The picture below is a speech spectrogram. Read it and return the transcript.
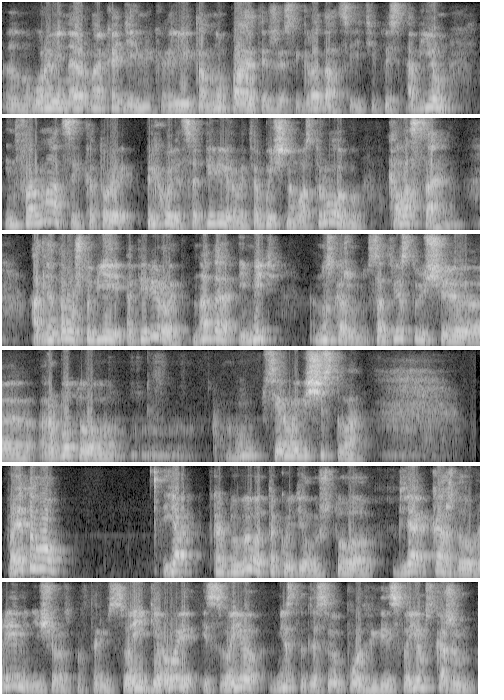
э, уровень, наверное, академика. Или там, ну, по этой же, если градации идти. То есть объем информации, который приходится оперировать обычному астрологу, колоссален. А для того, чтобы ей оперировать, надо иметь, ну, скажем, соответствующую работу ну, серого вещества. Поэтому я как бы вывод такой делаю, что для каждого времени, еще раз повторюсь, свои герои и свое место для своего подвига, и своем, скажем,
